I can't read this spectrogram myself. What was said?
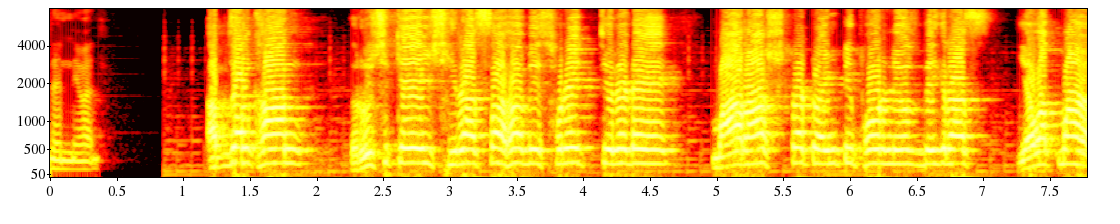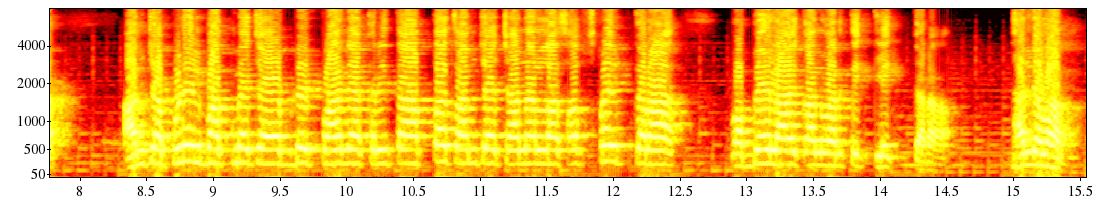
धन्यवाद. अफजल खान ऋषिकेश हिरासह मी Suresh Chirde Maharashtra twenty four news Digras Yavatmal. आमच्या पुढील बातम्याच्या अपडेट पाहण्याकरिता आत्ताच आमच्या चॅनलला सबस्क्राईब करा व बेल आयकॉनवरती क्लिक करा. धन्यवाद.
